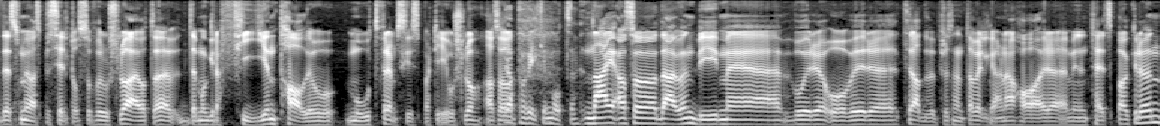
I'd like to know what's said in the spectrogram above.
det som er spesielt også for Oslo, er jo at eh, demografien taler jo mot Fremskrittspartiet i Oslo. Altså, ja, På hvilken måte? Nei, altså Det er jo en by med, hvor over 30% av velgerne har minoritetsbakgrunn.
